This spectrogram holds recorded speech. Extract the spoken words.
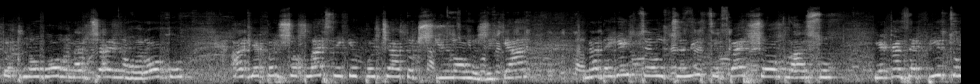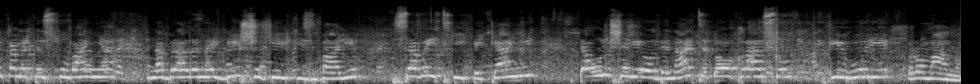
Початок нового навчального року, а для першокласників початок шкільного життя, надається учениці першого класу, яка за підсумками тестування набрала найбільшу кількість балів Савицькій Тетяні та учневі 11 класу фігурі Роману.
